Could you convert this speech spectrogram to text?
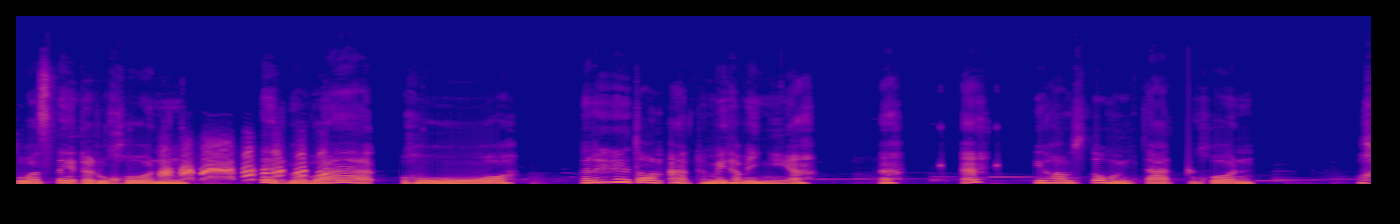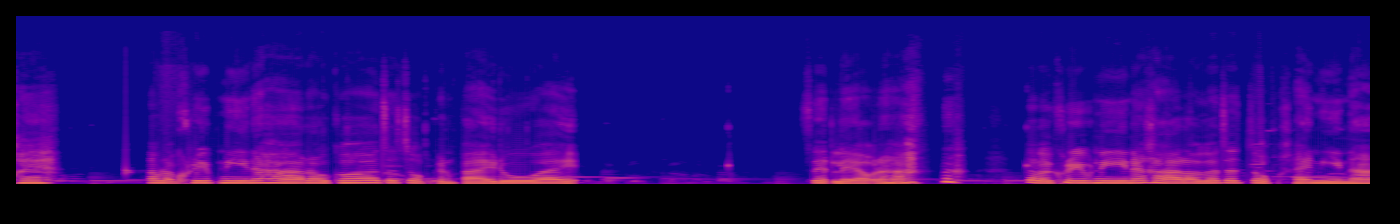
ตัวเสร็จอะทุกคน เสร็จแบบว่า โอ้โห แล้วที่ตอนอัดทำไมทำอย่างเงี้ยอะอะ มีความสุ่มจัดทุกคน โอเคสำหรับคลิปนี้นะคะ เราก็จะจบกันไปด้วย เสร็จแล้วนะคะสำหรับคลิปนี้นะคะ เราก็จะจบแค่นี้นะ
